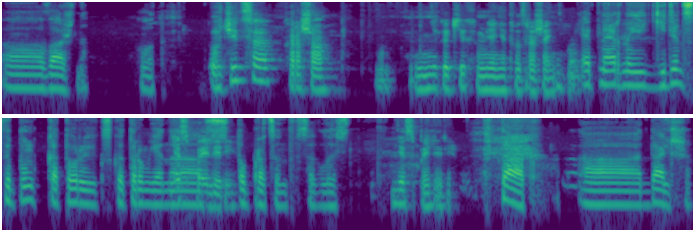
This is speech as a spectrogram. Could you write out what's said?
важно. Вот. Учиться хорошо. Никаких у меня нет возражений. Это, наверное, единственный пункт, который, с которым я на сто процентов согласен. Не спойлери. Так, а, дальше.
